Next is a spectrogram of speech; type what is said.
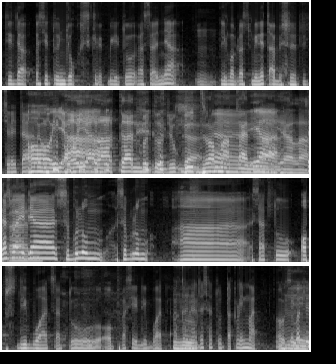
tidak kasih tunjuk skrip begitu rasanya 15 minit habis satu cerita Oh ya Oh iyalah kan betul juga. Didramakan ya. lah Iyalah That's why kan. dia sebelum sebelum uh, satu ops dibuat, satu operasi dibuat akan ada satu taklimat. Okay. Sebab itu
